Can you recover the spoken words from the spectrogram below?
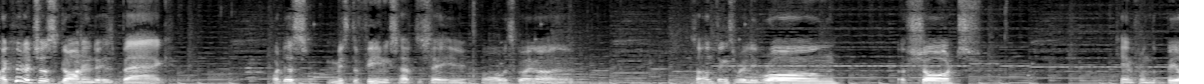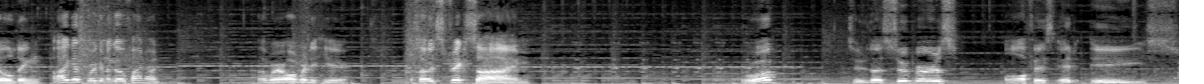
I could have just gone into his bag. What does Mr. Phoenix have to say here? Oh, what's going on? Something's really wrong. A shot. Came from the building. I guess we're gonna go find out. Well, we're already here. So it's trick time. Whoop! To the super's office it is.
